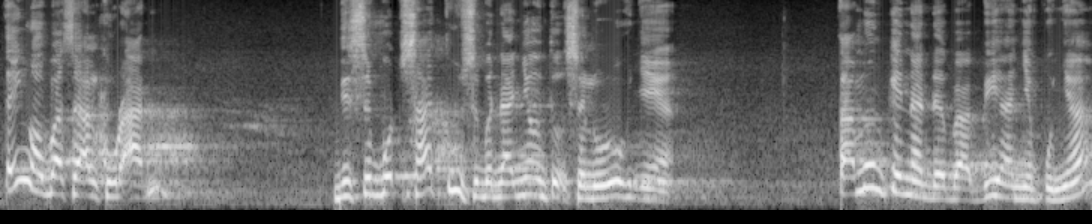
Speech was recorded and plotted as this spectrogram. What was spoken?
Tengok bahasa Al-Quran. Disebut satu sebenarnya untuk seluruhnya. Tak mungkin ada babi hanya punya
